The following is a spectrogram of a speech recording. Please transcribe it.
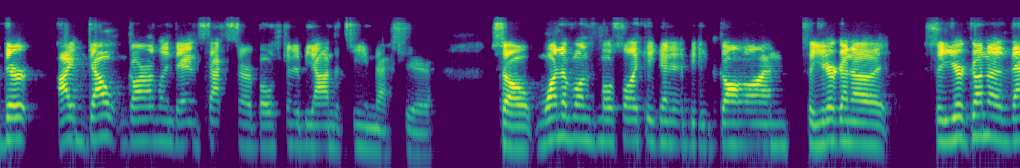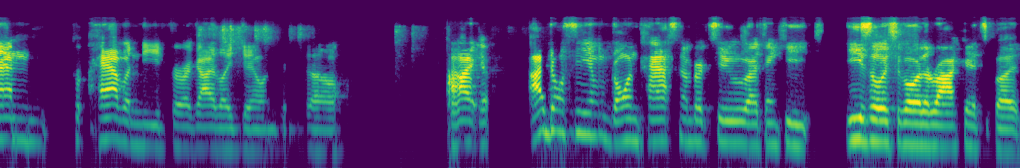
they're I doubt Garland and Sexton are both going to be on the team next year. So one of them's most likely going to be gone. So you're gonna, so you're gonna then have a need for a guy like Jalen. So I, Yep. I don't see him going past number two. I think he easily should go to the Rockets, but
